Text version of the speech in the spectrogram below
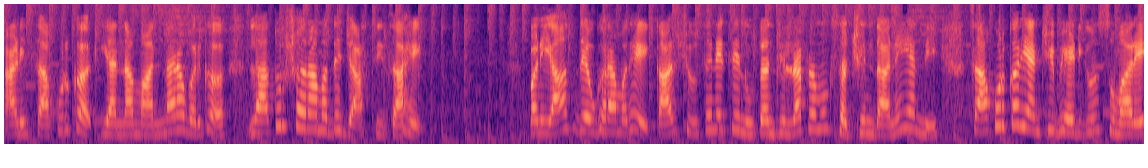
आणि चाकूरकर यांना मानणारा वर्ग लातूर शहरामध्ये जास्तीचा आहे. पण याच देवघरामध्ये काल शिवसेनेचे नूतन जिल्हाप्रमुख सचिन दाने यांनी चाकूरकर यांची भेट घेऊन सुमारे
